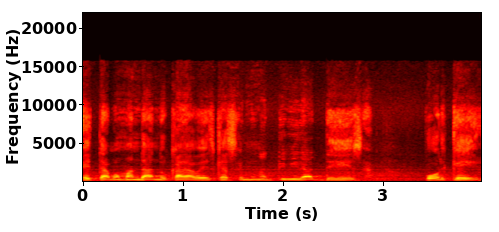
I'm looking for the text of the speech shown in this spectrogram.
estamos mandando cada vez que hacemos una actividad de esa. ¿Por qué?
